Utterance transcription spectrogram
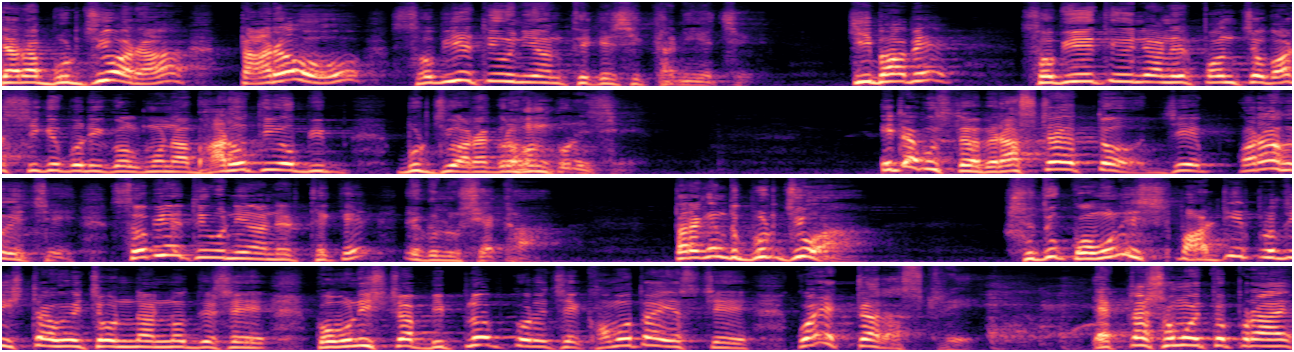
যারা বুর্জুয়ারা, তারাও সোভিয়েত ইউনিয়ন থেকে শিক্ষা নিয়েছে। কীভাবে? সোভিয়েত ইউনিয়নের পঞ্চবার্ষিকী পরিকল্পনা ভারতীয় বুর্জুয়ারা গ্রহণ করেছে। এটা বুঝতে হবে, রাষ্ট্রায়ত্ত যে করা হয়েছে, সোভিয়েত ইউনিয়নের থেকে এগুলো শেখা। তারা কিন্তু বুর্জুয়া। শুধু কমিউনিস্ট পার্টির প্রতিষ্ঠা হয়েছে অন্যান্য দেশে, কমিউনিস্টরা বিপ্লব করেছে, ক্ষমতায় এসছে কয়েকটা রাষ্ট্রে। একটা সময় তো প্রায়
